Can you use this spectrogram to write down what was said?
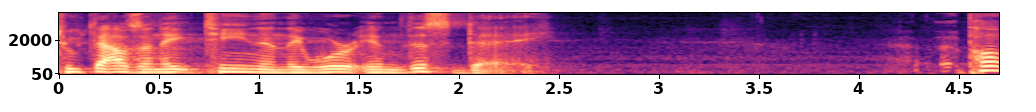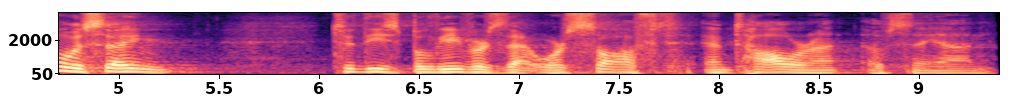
2018 than they were in this day. Paul was saying to these believers that were soft and tolerant of sin,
